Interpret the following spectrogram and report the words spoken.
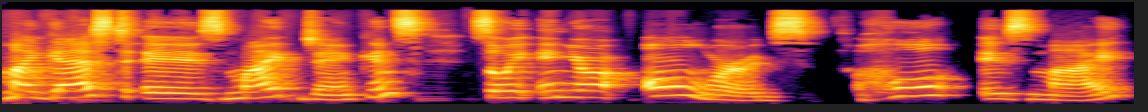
My guest is Mike Jenkins. So, in your own words, who is Mike?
